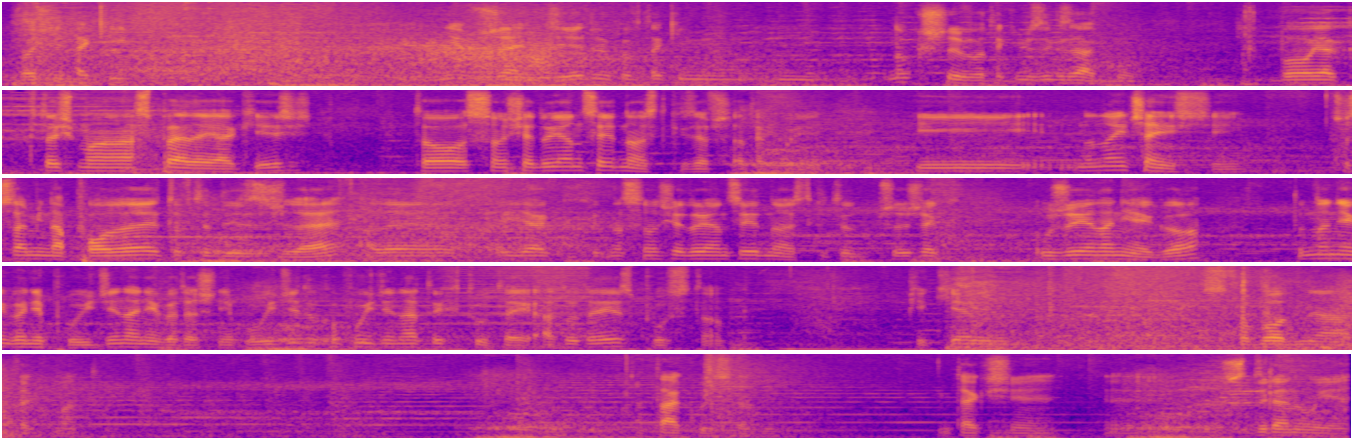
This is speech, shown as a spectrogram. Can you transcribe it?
Właśnie taki... Nie w rzędzie, tylko w takim... No krzywo, takim zygzaku. Bo jak ktoś ma spele jakieś, to sąsiadujące jednostki zawsze atakuje. I no najczęściej. Czasami na pole to wtedy jest źle, ale jak na sąsiadujące jednostki, to przecież jak użyję na niego, to na niego nie pójdzie, na niego też nie pójdzie, tylko pójdzie na tych tutaj, a tutaj jest pusto. Piekielny, swobodny atak ma to. Atakuj sobie. I tak się yy, zdrenuje.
